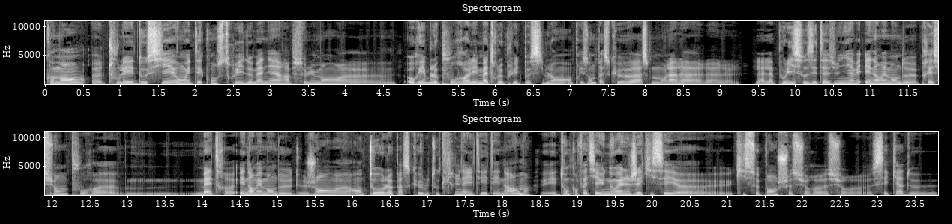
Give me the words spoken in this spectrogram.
Comment euh, tous les dossiers ont été construits de manière absolument euh, horrible pour les mettre le plus vite possible en, prison parce que à ce moment-là, la, police aux États-Unis avait énormément de pression pour euh, mettre énormément de, gens en tôle parce que le taux de criminalité était énorme. Et donc en fait, il y a une ONG qui qui se penche sur sur ces cas de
